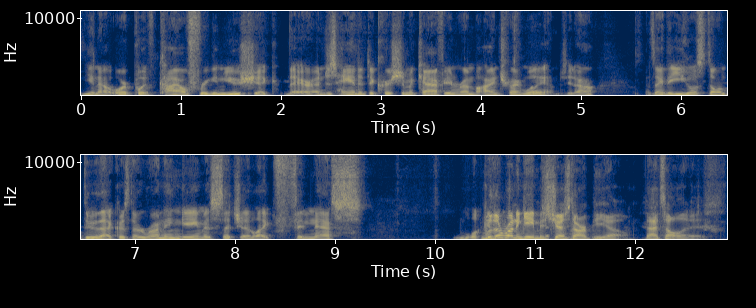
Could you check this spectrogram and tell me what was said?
you know or put Kyle friggin' Juszczyk there and just hand it to Christian McCaffrey and run behind Trent Williams. You know, it's like the Eagles don't do that because their running game is such a like finesse. Looking. Well, their running game is just RPO. That's all it is.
